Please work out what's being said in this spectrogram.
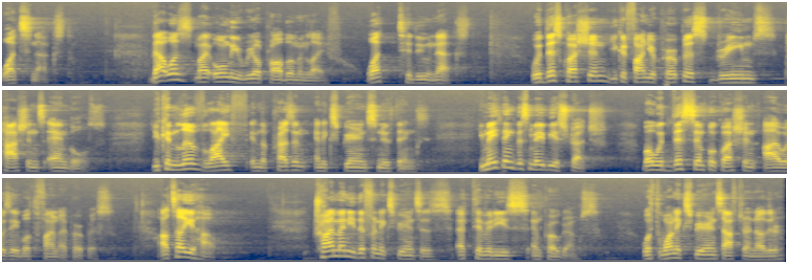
what's next? That was my only real problem in life what to do next. With this question, you could find your purpose, dreams, passions, and goals. You can live life in the present and experience new things. You may think this may be a stretch, But with this simple question, I was able to find my purpose. I'll tell you how. Try many different experiences, activities, and programs. With one experience after another,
